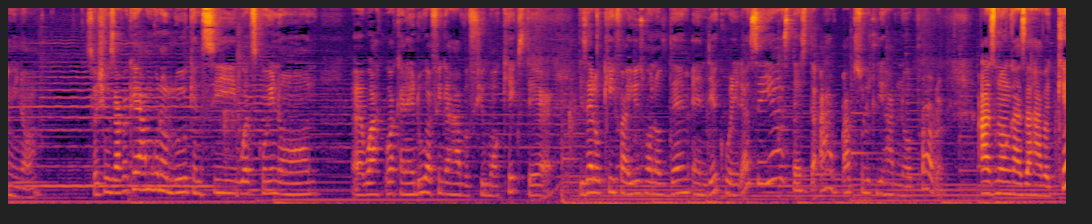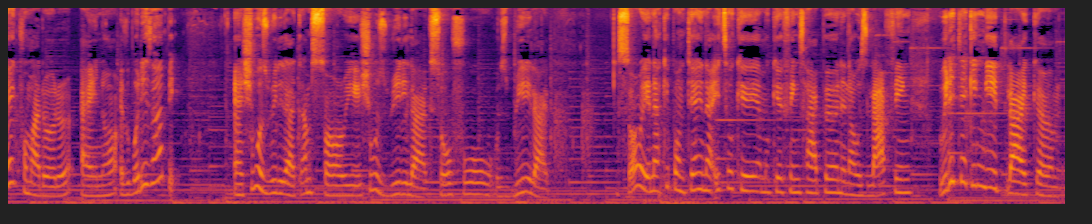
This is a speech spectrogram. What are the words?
you know so she was like okay i'm gonna look and see what's going on uh, what, what can I do? I think I have a few more cakes there. Is that okay if I use one of them and decorate? I say yes. That's the, I absolutely have no problem. As long as I have a cake for my daughter, I know everybody's happy. And she was really like, I'm sorry. She was really like soulful. Was really like sorry. And I keep on telling her it's okay. I'm okay. Things happen. And I was laughing, really taking it like um,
